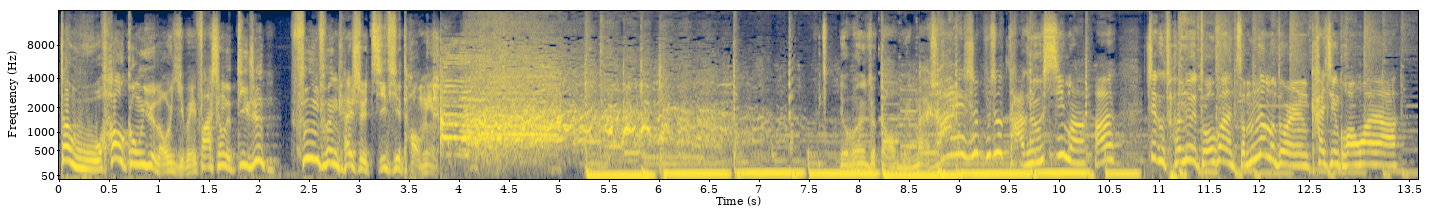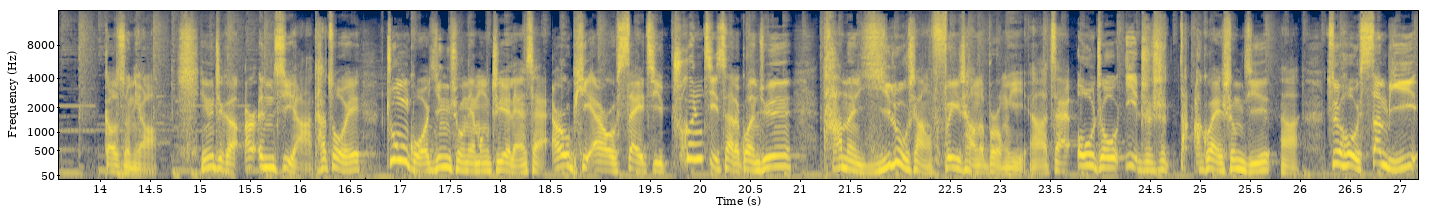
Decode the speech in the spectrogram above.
但五号公寓楼以为发生了地震，纷纷开始集体逃命。有朋友就搞明白，说：“哎，这不就打个游戏吗？啊，这个团队夺冠，怎么那么多人开心狂欢啊？”告诉你啊，因为这个 RNG 啊，它作为中国英雄联盟职业联赛 LPL 赛季春季赛的冠军，他们一路上非常的不容易啊，在欧洲一直是打怪升级啊，最后三比一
